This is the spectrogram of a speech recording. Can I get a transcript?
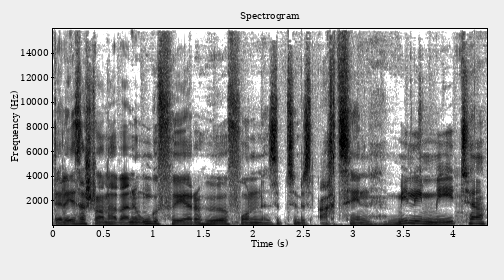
Der Laserstrahl hat eine ungefähre Höhe von 17 bis 18 Millimeter.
